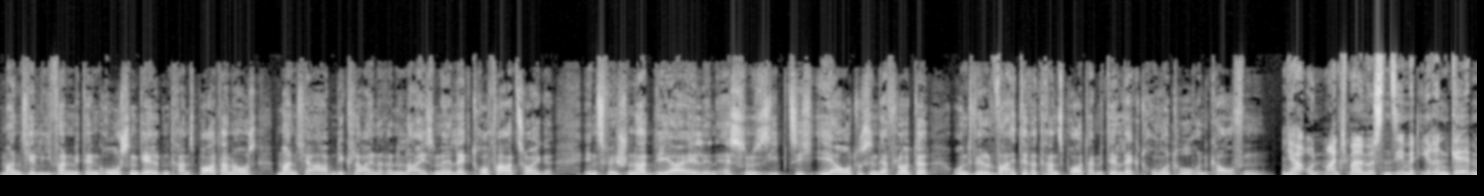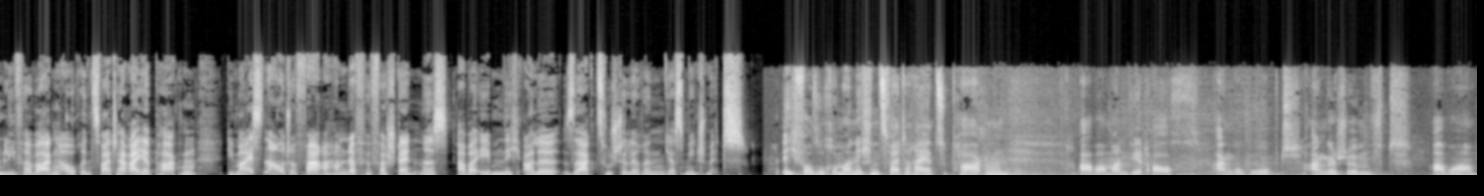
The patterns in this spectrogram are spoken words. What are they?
Manche liefern mit den großen gelben Transportern aus, manche haben die kleineren leisen Elektrofahrzeuge. Inzwischen hat DHL in Essen 70 E-Autos in der Flotte und will weitere Transporter mit Elektromotoren kaufen. Ja, und manchmal müssen sie mit ihren gelben Lieferwagen auch in zweiter Reihe parken. Die meisten Autofahrer haben dafür Verständnis, aber eben nicht alle, sagt Zustellerin Jasmin Schmidt. Ich versuche immer nicht in zweiter Reihe zu parken, aber man wird auch angehobt, angeschimpft. Aber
